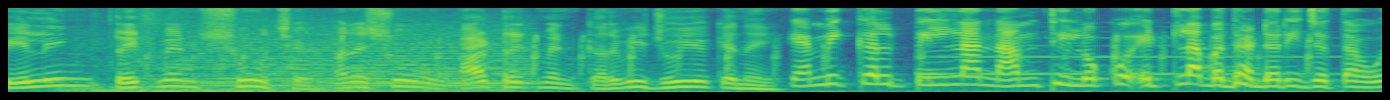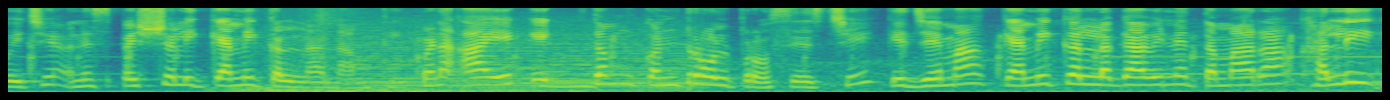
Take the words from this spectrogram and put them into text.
પીલિંગ ટ્રીટમેન્ટ શું છે? અને શું આ ટ્રીટમેન્ટ કરવી જોઈએ કે નહીં? કેમિકલ પિલના નામથી લોકો એટલા બધા ડરી જતા હોય છે અને સ્પેશિયલી કેમિકલના નામથી. પણ આ એક એકદમ કંટ્રોલ પ્રોસેસ છે કે જેમાં કેમિકલ લગાવીને તમારા ખાલી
